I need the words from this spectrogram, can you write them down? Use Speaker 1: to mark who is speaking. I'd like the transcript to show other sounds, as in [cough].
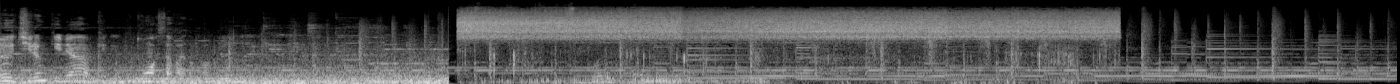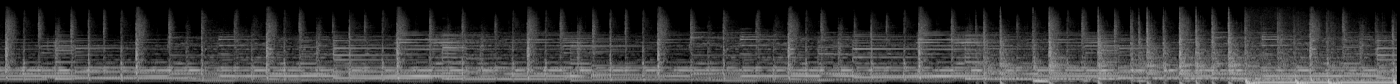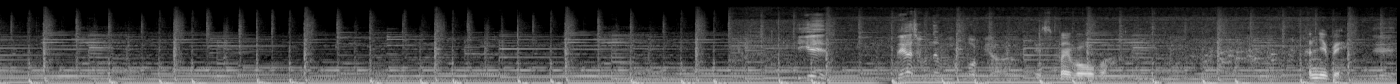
Speaker 1: 여기 지름길이야. 비- 동학사 가는 거 이게 내가 잡는 방법이야
Speaker 2: 예스, 빨리 먹어봐. 한 입에.
Speaker 1: 네.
